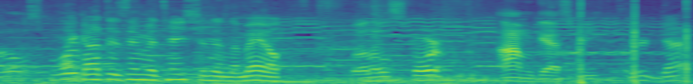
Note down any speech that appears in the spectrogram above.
I got this invitation in the mail. Well, Hello, sport. I'm Gatsby. You're Gat.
